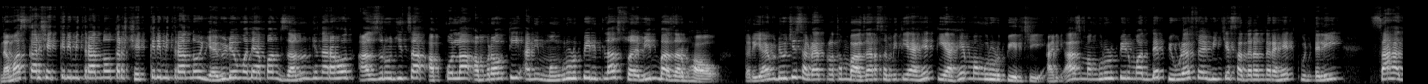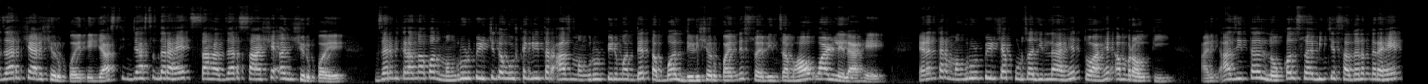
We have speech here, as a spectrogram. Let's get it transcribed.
नमस्कार शेतकरी मित्रांनो. तर शेतकरी मित्रांनो या व्हिडिओमध्ये आपण जाणून घेणार आहोत आज रोजीचा अकोला अमरावती आणि मंगरुळपीर इथला सोयाबीन बाजार भाव तर या व्हिडिओची सगळ्यात प्रथम बाजार समिती आहे ती आहे मंगरुळपीरची आणि आज मंगरुळपीरमध्ये पिवळ्या सोयाबीनचे साधारण दर आहेत क्विंटली सहा हजार चारशे रुपये. ते जास्तीत जास्त दर आहेत सहा हजार सहाशे ऐंशी रुपये. जर मित्रांनो आपण मंगरुळपीरची तर गोष्ट केली तर आज मंगरुळपीरमध्ये तब्बल दीडशे रुपयांनी सोयाबीनचा भाव वाढलेला आहे. यानंतर मंगरुळपीरच्या पुढचा जिल्हा आहे तो आहे अमरावती. आणि आज इथं लोकल सोयाबीनचे साधारण दर आहेत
